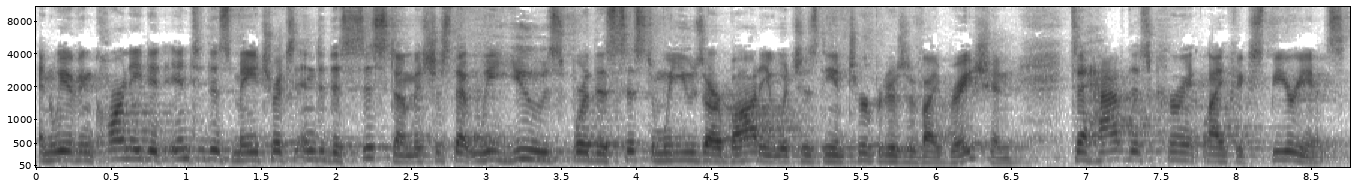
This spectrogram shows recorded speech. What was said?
and we have incarnated into this matrix, into this system. It's just that we use for this system, we use our body, which is the interpreters of vibration, to have this current life experience.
